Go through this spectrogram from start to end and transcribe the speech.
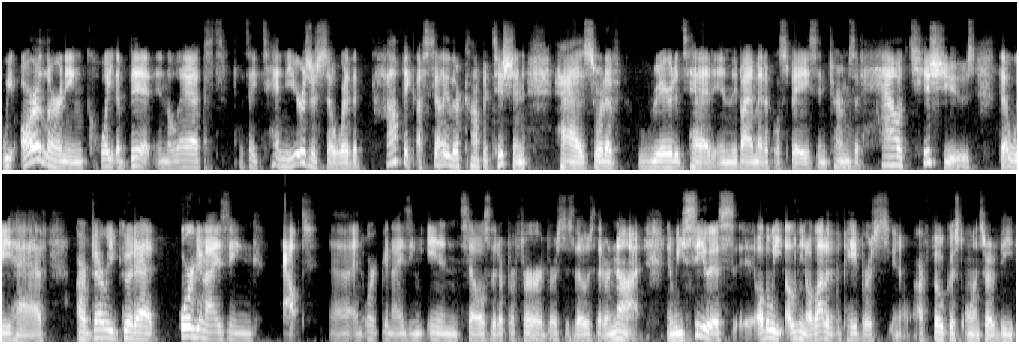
we are learning quite a bit in the last, let's say, 10 years or so, where the topic of cellular competition has sort of reared its head in the biomedical space in terms of how tissues that we have are very good at organizing out uh, and organizing in cells that are preferred versus those that are not. And we see this, although we, you know, a lot of the papers, you know, are focused on sort of the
